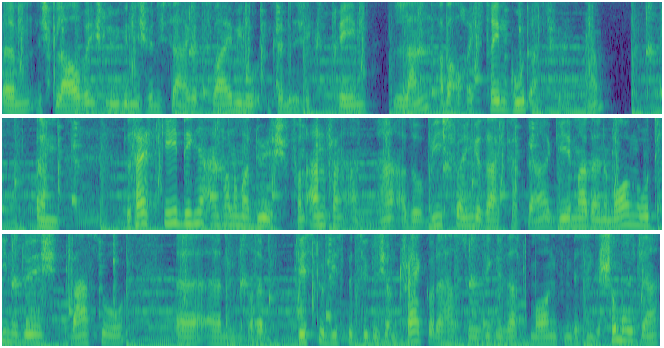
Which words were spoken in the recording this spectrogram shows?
Ähm, ich glaube, ich lüge nicht, wenn ich sage, zwei Minuten können sich extrem lang, aber auch extrem gut anfühlen. Ja? Ähm, das heißt, geh Dinge einfach nochmal durch, von Anfang an. Ja? Also wie ich vorhin gesagt habe, ja? geh mal deine Morgenroutine durch. Warst du äh, ähm, oder bist du diesbezüglich on track oder hast du, wie gesagt, morgens ein bisschen geschummelt? Ja?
